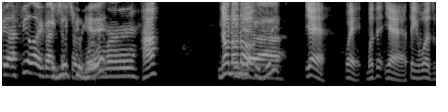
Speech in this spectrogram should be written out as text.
See, I feel like that's Even just a you hit it? rumor. huh? No, no, no. Uh, yeah, Yeah. Wait, was it? Yeah, I think it was.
